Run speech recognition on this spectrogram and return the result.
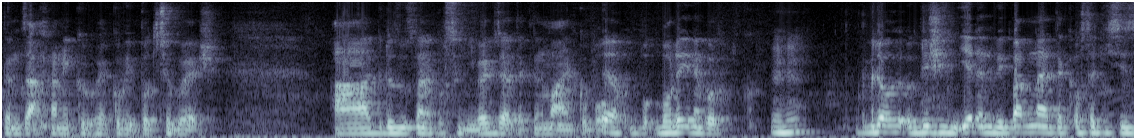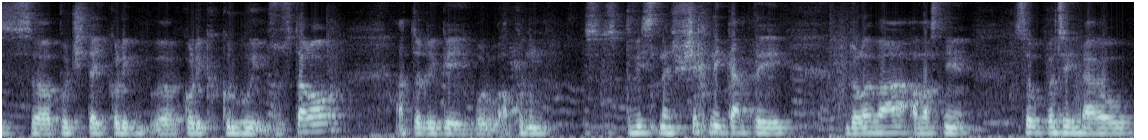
ten záchranný kruh jako vypotřebuješ a kdo zůstane poslední ve hře, tak ten má jako bo, bo, body, nebo mm-hmm. kdo, když jeden vypadne, tak ostatní si počítají, kolik, kolik kruhů jim zůstalo a to je jejich bodů. A potom twisneš všechny karty doleva a vlastně soupeři hrajou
